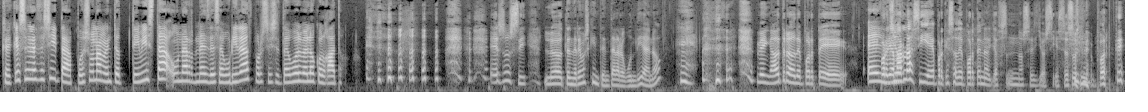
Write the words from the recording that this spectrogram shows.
¿Que qué se necesita? Pues una mente optimista, un arnés de seguridad por si se te vuelve loco el gato. Eso sí, lo tendremos que intentar algún día, ¿no? Venga, otro deporte. El Por llamarlo así, ¿eh? Porque eso deporte no, yo no sé yo si eso es un deporte.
